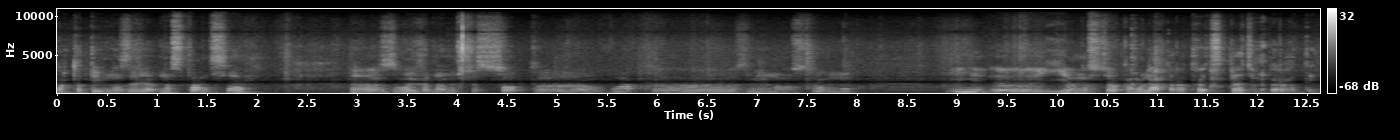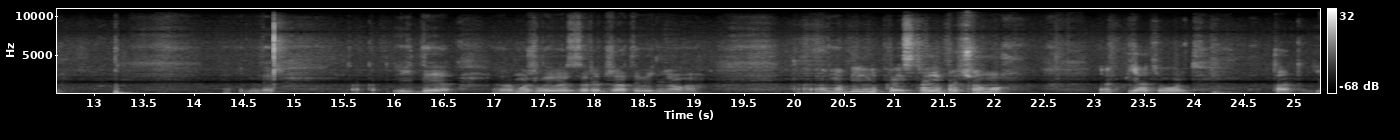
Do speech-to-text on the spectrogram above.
Портативна зарядна станція е, з виходом 600 Вт змінного струму і е, ємністю акумулятора 35 Ах. Йде, можливість заряджати від нього е, мобільні пристрої, причому як 5 вольт, так і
